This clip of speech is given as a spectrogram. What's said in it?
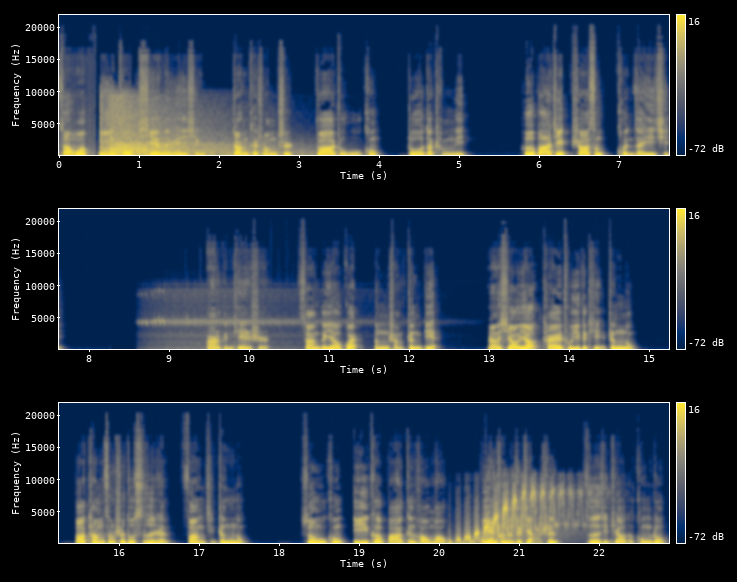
三王立刻现了原形，张开双翅抓住悟空，捉到城里，和八戒、沙僧捆在一起。二更天时，三个妖怪登上正殿，让小妖抬出一个铁蒸笼，把唐僧师徒四人放进蒸笼。孙悟空立刻拔根毫毛，变成一个假身，自己跳到空中。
